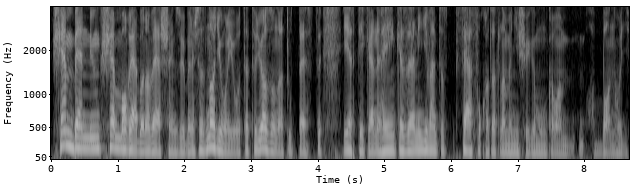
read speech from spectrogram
sem bennünk, sem magában a versenyzőben, és ez nagyon jó. Tehát, hogy azonnal tudta ezt értékelni, a helyén kezelni. Nyilván az felfoghatatlan mennyisége munka van abban, hogy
